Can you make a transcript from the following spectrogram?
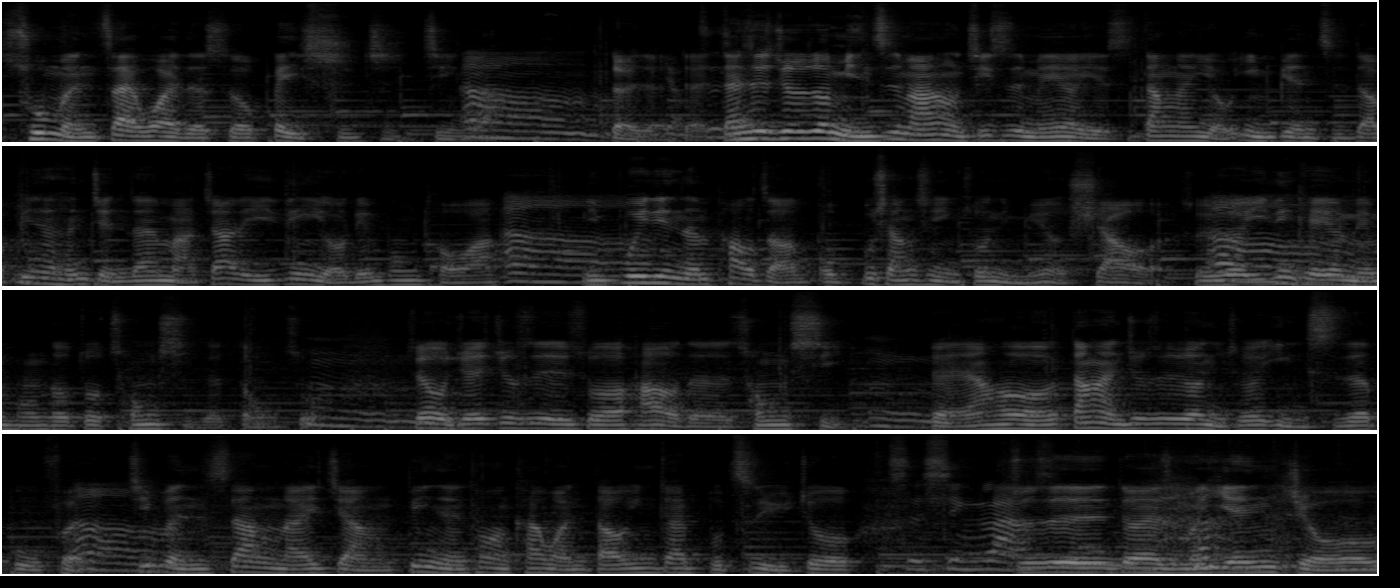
出门在外的时候备湿纸巾啊。对对对，但是就是说，免治马桶其实没有，也是当然。有应变之道，病人很简单嘛，家里一定有莲蓬头啊，你不一定能泡澡，我不相信说你没有 shower，所以说一定可以用莲蓬头做冲洗的动作，所以我觉得就是说好好的冲洗，对，然后当然就是说你说饮食的部分，基本上来讲，病人通常开完刀应该不至于就吃辛辣，就是对什么烟酒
